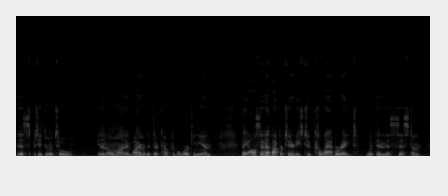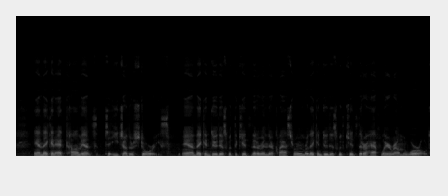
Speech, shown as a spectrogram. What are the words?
this particular tool in an online environment that they're comfortable working in, they also have opportunities to collaborate within this system and they can add comments to each other's stories. And they can do this with the kids that are in their classroom, or they can do this with kids that are halfway around the world.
